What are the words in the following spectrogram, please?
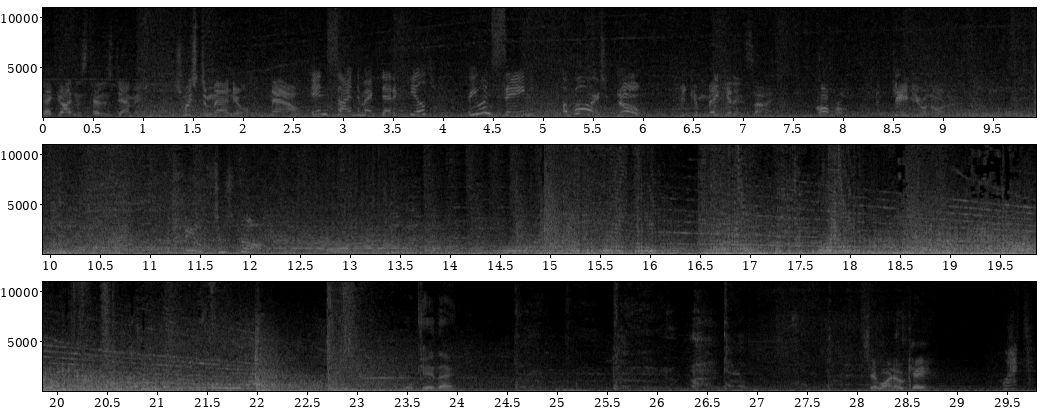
Their guidance tether's damaged. Switch to manual, now! Inside the magnetic field? Are you insane? Abort! No! We can make it inside! Corporal, I gave you an order. The field's too strong. Okay then. Is everyone okay? What? What the hell were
